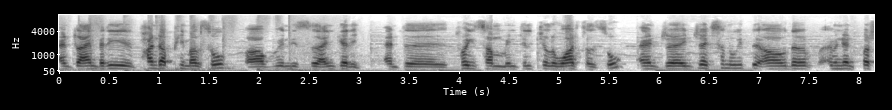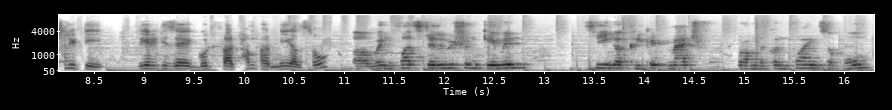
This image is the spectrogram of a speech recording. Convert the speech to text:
And I'm very fond of him also uh, in his uh, anchoring and uh, throwing some intellectual words also. And uh, interaction with uh, the eminent personality, really it is a good platform for me also. when first television came in, seeing a cricket match from the confines of home,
